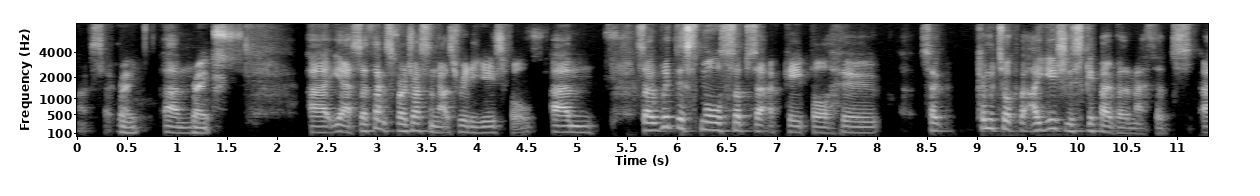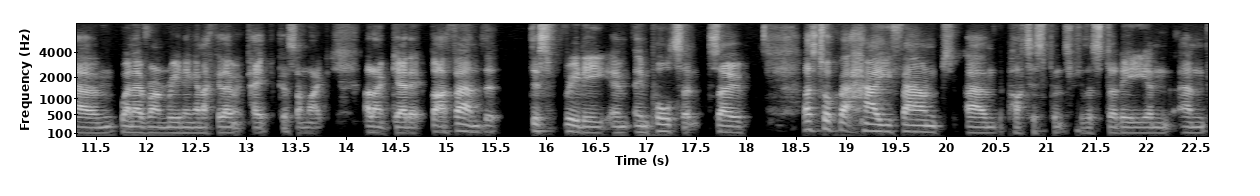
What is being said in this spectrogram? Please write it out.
right? So right, um, right. Uh, yeah, so thanks for addressing that. It's really useful. Um, so with this small subset of people who, so can we talk about? I usually skip over the methods um, whenever I'm reading an academic paper because I'm like, I don't get it. But I found that this really important. So let's talk about how you found um, the participants for the study and and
